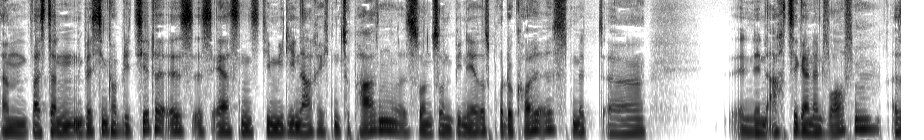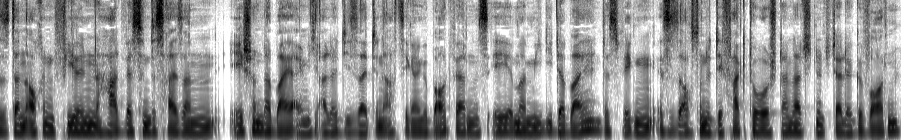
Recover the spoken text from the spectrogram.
Ähm, was dann ein bisschen komplizierter ist, ist erstens die MIDI-Nachrichten zu parsen, was so, so ein binäres Protokoll ist, mit äh, in den 80ern entworfen. Also ist dann auch in vielen Hardware-Synthesizern eh schon dabei. Eigentlich alle, die seit den 80ern gebaut werden, ist eh immer MIDI dabei. Deswegen ist es auch so eine de facto Standardschnittstelle geworden,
